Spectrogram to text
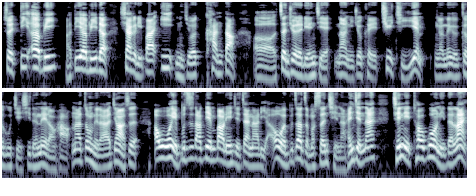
所以第二批啊第二批的下个礼拜一，你就会看到呃正确的连接，那你就可以去体验那那个个股解析的内容。好，那重点来了，姜老师啊，我也不知道电报连接在哪里啊，我也不知道怎么申请啊，很简单，请你透过你的 LINE。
